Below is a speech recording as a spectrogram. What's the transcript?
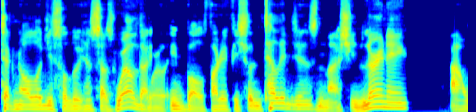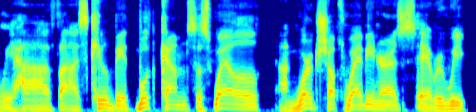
technology solutions as well that will involve artificial intelligence and machine learning. And we have uh, skill-based bootcamps as well and workshops, webinars every week.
